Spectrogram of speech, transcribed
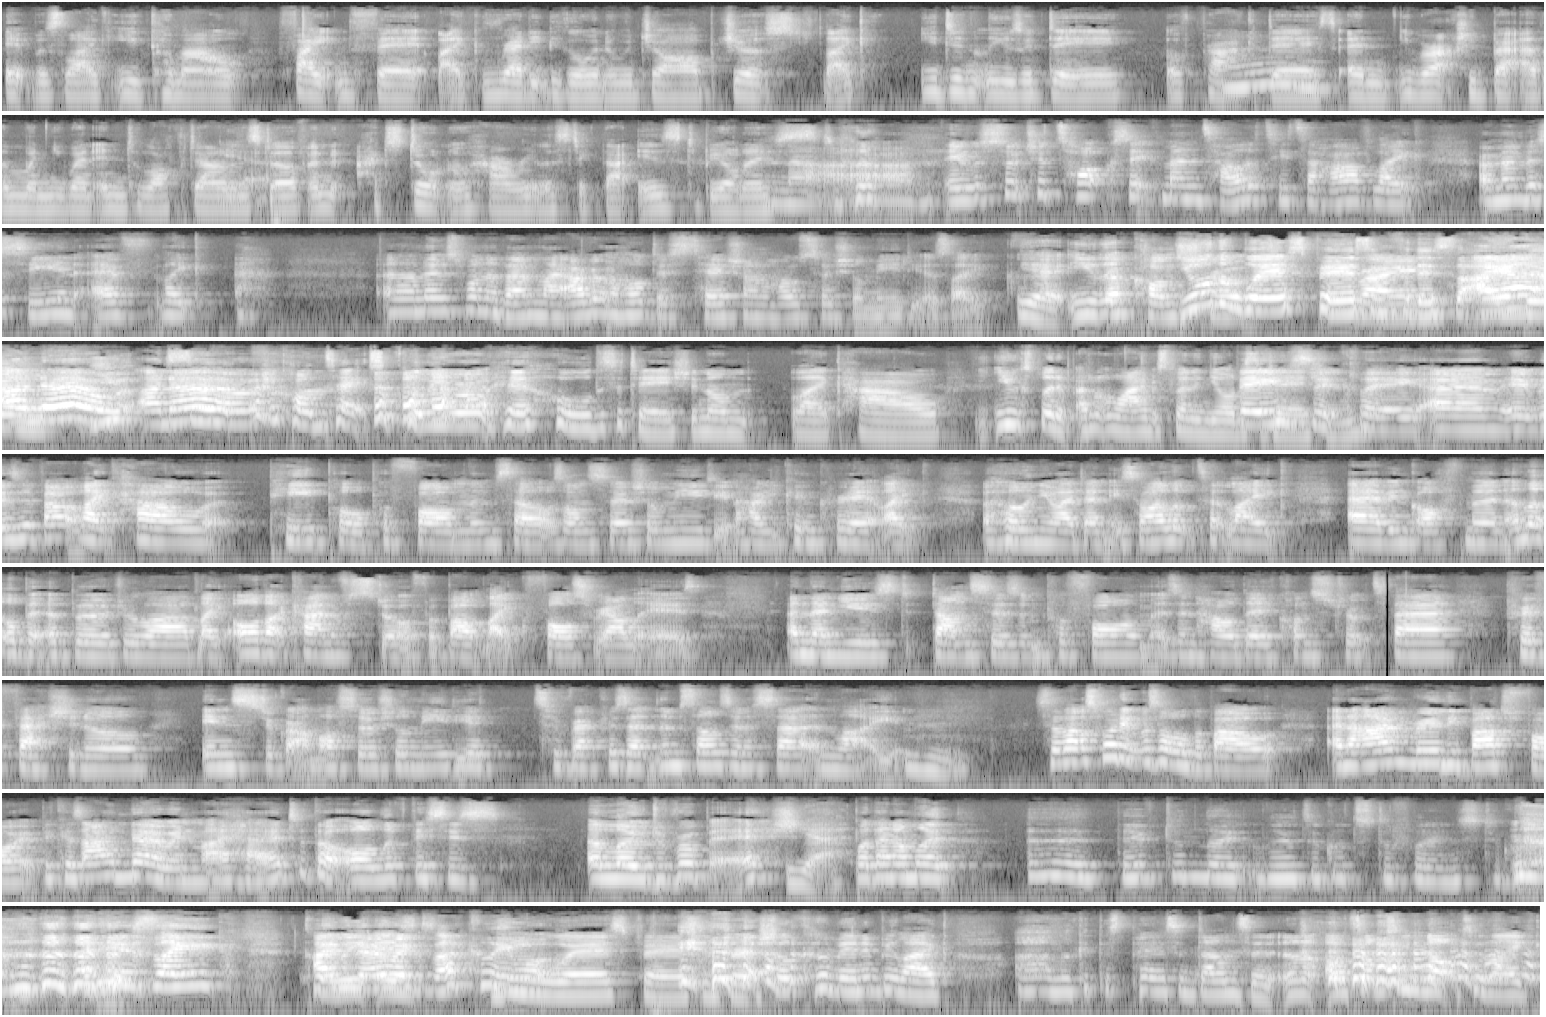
It was like you'd come out fighting fit, like ready to go into a job, just like you didn't lose a day of practice and you were actually better than when you went into lockdown Mm. Yeah. and stuff. And I just don't know how realistic that is, to be honest. Nah, it was such a toxic mentality to have. Like I remember seeing every like, and I know it's one of them. Like I wrote my whole dissertation on how social media is like. Yeah, you A you're the worst person right. for this. That I- I, know. I know, You- I know. So, for context, Chloe wrote her whole dissertation on like how you explain it. I don't know why I'm explaining your dissertation. Basically, um, it was about like how people perform themselves on social media and how you can create like a whole new identity. So I looked at like Erving Goffman, a little bit of Baudrillard, like all that kind of stuff about like false realities, and then used dancers and performers and how they construct their professional Instagram or social media to represent themselves in a certain light. Mm-hmm. So that's what it was all about. And I'm really bad for it because I know in my head that all of this is a load of rubbish. Yeah. But then I'm like, "Uh, they've done like loads of good stuff on Instagram. and it's like, I know is exactly the what. worst person for it. She'll come in and be like, "Oh, look at this person dancing," and it's obviously not to like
